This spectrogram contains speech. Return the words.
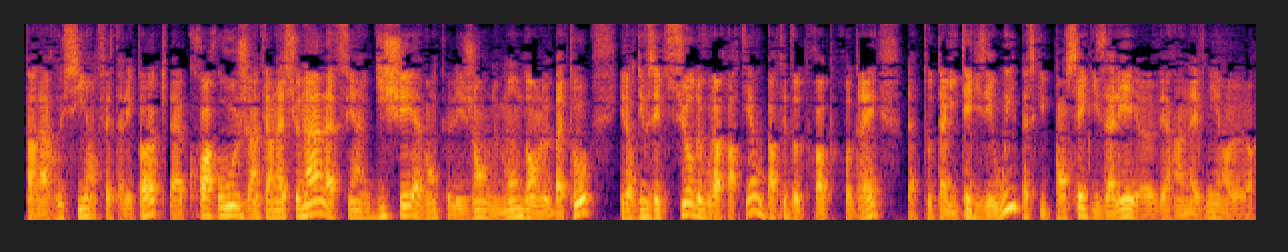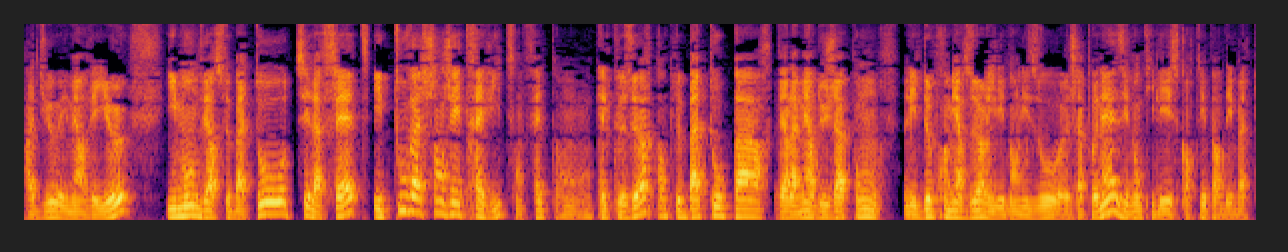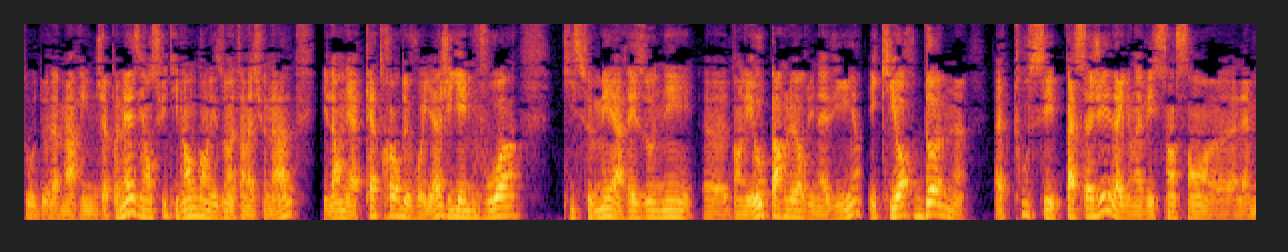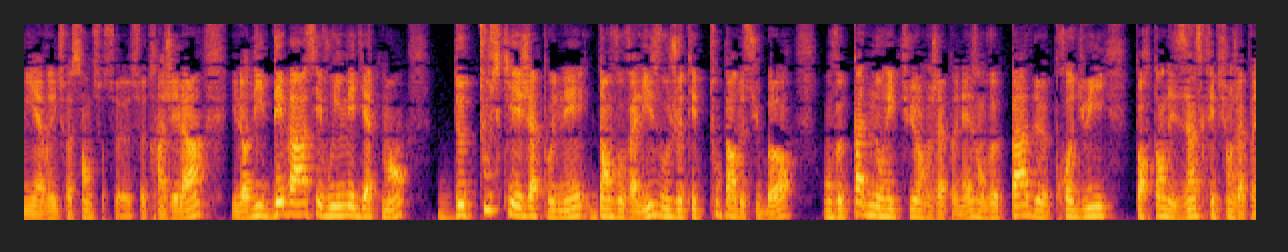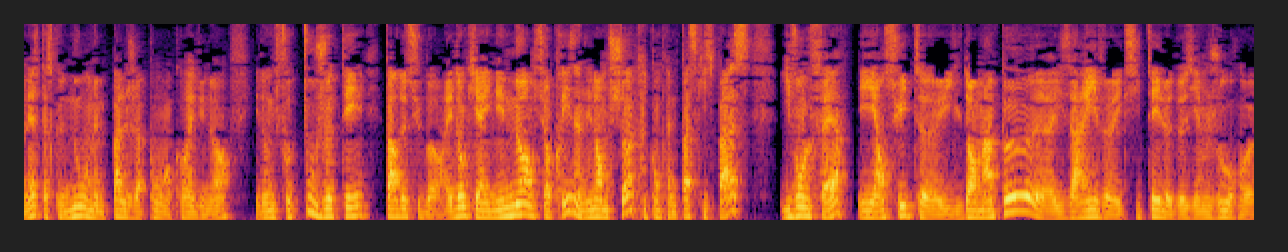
par la Russie en fait à l'époque. La Croix-Rouge internationale a fait un guichet avant que les gens ne montent dans le bateau et leur dit vous êtes sûr de vouloir partir, vous partez de votre propre gré. La totalité disait oui parce qu'ils pensaient qu'ils allaient euh, vers un avenir euh, radieux et merveilleux. Ils montent vers ce bateau, c'est la fête et tout va changer très vite en fait en quelques heures quand le bateau part vers la mer du Japon. Les deux premières heures, il est dans les eaux euh, japonaises et donc il est escorté par des bateaux de la marine japonaise et ensuite il entre dans les eaux internationales et là on est à quatre heures de voyage et il y a une voix qui se met à résonner euh, dans les haut-parleurs du navire et qui ordonne à tous ces passagers, là il y en avait 500 euh, à la mi-avril 60 sur ce, ce trajet-là, il leur dit débarrassez-vous immédiatement de tout ce qui est japonais dans vos valises, vous jetez tout par-dessus bord. On veut pas de nourriture japonaise, on veut pas de produits portant des inscriptions japonaises parce que nous on n'aime pas le Japon en Corée du Nord. Et donc il faut tout jeter par-dessus bord. Et donc il y a une énorme surprise, un énorme choc, ils comprennent pas ce qui se passe, ils vont le faire. Et ensuite euh, ils dorment un peu, euh, ils arrivent excités le deuxième jour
